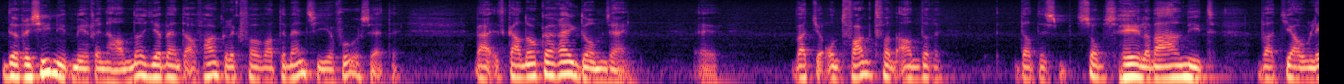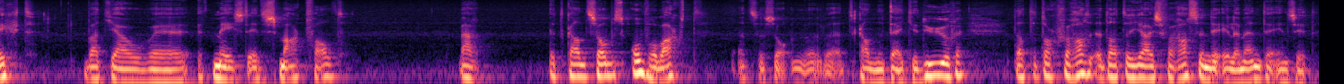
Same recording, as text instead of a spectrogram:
de regie niet meer in handen. Je bent afhankelijk van wat de mensen je voorzetten. Maar het kan ook een rijkdom zijn. Eh, wat je ontvangt van anderen, dat is soms helemaal niet wat jou ligt, wat jou het meest in smaak valt. Maar het kan soms onverwacht, het, het kan een tijdje duren, dat er, toch dat er juist verrassende elementen in zitten.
